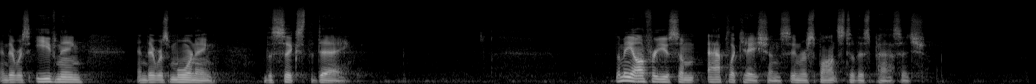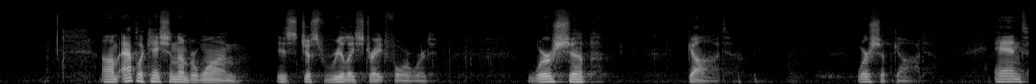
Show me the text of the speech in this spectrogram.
And there was evening, and there was morning, the sixth day. Let me offer you some applications in response to this passage. Um, application number one is just really straightforward worship God. Worship God. And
